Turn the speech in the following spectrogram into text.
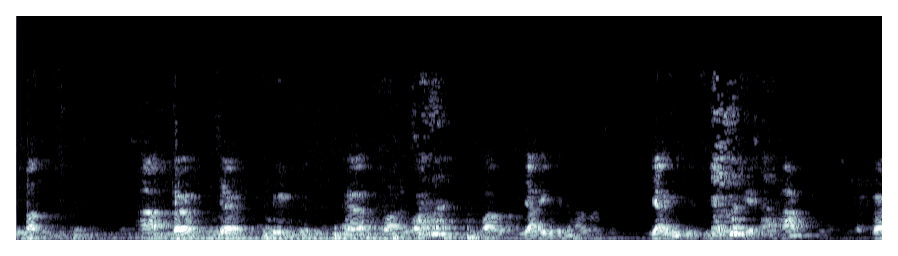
lima tujuh Apa jadin Ya Wa Ya ini Ya itu A Ba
